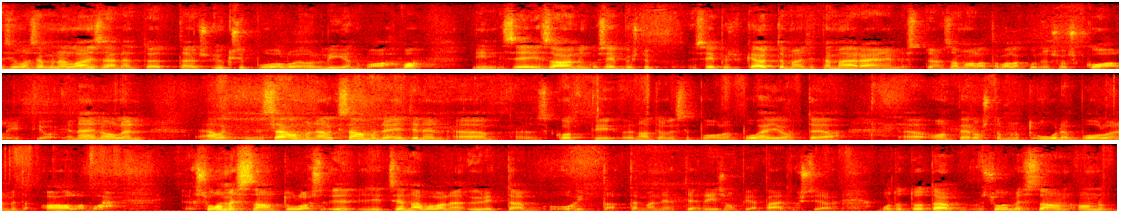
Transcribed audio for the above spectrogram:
silloin sellainen lainsäädäntö, että jos yksi puolue on liian vahva, niin se ei, saa, niin kuin, se ei, pysty, se ei pysty käyttämään sitä määräenemmistöä samalla tavalla kuin jos olisi koalitio. Ja näin ollen Salmon, Alex Salmon, entinen äh, skotti nationalistipuolueen puheenjohtaja, äh, on perustanut uuden puolueen nimeltä Alva. Suomessa on tulos, sen avulla ne yrittää ohittaa tämän ja tehdä isompia päätöksiä, mutta tuota, Suomessa on, on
